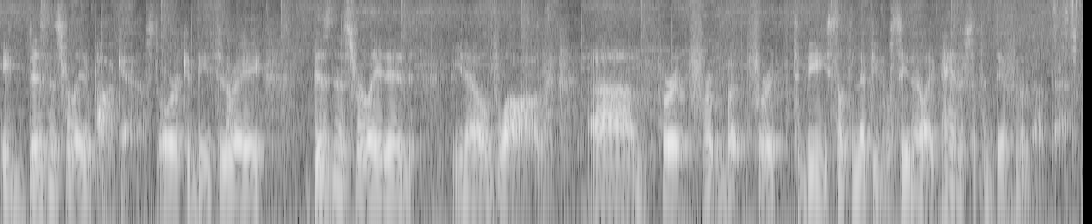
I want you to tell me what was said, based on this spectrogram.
a business-related podcast or it could be through a business-related, you know, vlog. Um, for, it, for but for it to be something that people see, and they're like, man, there's something different about that.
